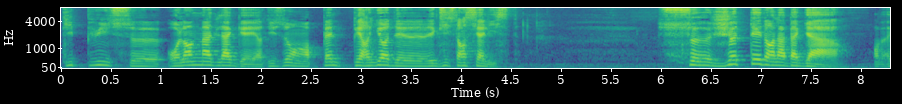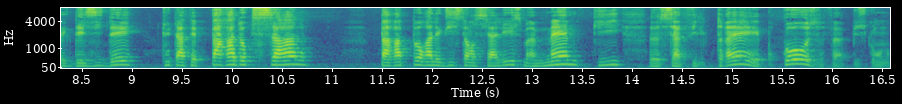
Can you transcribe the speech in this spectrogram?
qui puisse, euh, au lendemain de la guerre, disons en pleine période euh, existentialiste, se jeter dans la bagarre avec des idées tout à fait paradoxales par rapport à l'existentialisme, même qui euh, s'infiltrait, et pour cause, enfin, puisqu'on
